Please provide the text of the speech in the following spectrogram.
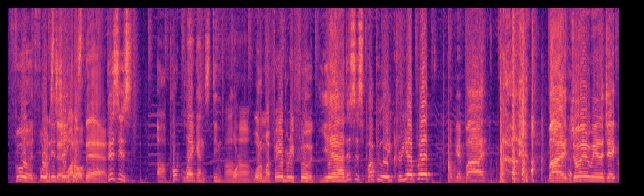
food for What is this that? What Jacob. is that? This is uh, pork leg and steamed pork. Uh-huh. One of my favorite food. Yeah, this is popular in Korea, but Okay, bye. bye. Join with Jacob.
